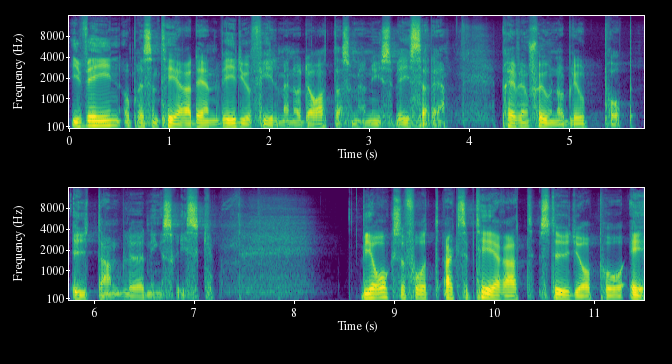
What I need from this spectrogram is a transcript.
i Wien och presenterade den videofilmen och data som jag nyss visade. Prevention av blodpropp utan blödningsrisk. Vi har också fått accepterat studier på e,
